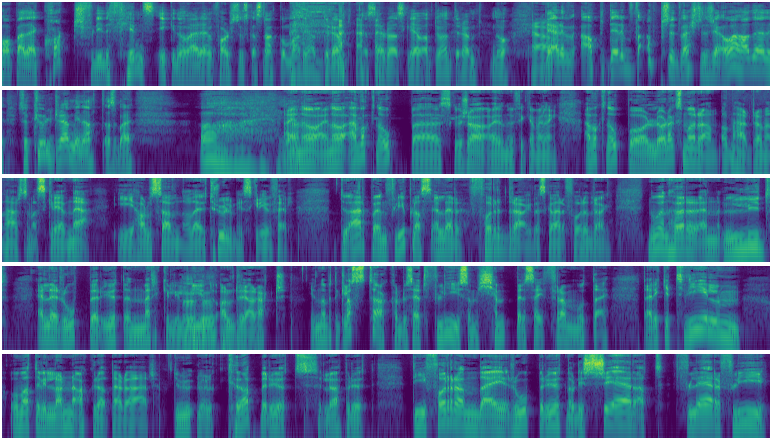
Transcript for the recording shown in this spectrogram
håper jeg det er kort, fordi det fins ikke noe verre enn folk som skal snakke om hva de har drømt. Jeg ser du har skrevet at du har drømt noe. Ja. Det, er det, det er det absolutt verste som skjer. Å, jeg hadde så kul drøm i natt, og så bare Åh, I know, I know. Jeg våkna opp eh, Skal vi se, Oi, nå fikk jeg melding. Jeg våkna opp på lørdagsmorgenen av denne drømmen her som jeg skrev ned i halvsøvn, og det er utrolig mye skrivefeil. Du er på en flyplass eller foredrag, det skal være foredrag. Noen hører en lyd, eller roper ut en merkelig lyd du aldri har hørt. Gjennom et glasstak kan du se et fly som kjemper seg fram mot deg. Det er ikke tvil om at det vil lande akkurat der du er. Du køper ut, løper ut. De foran deg roper ut når de ser at flere fly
